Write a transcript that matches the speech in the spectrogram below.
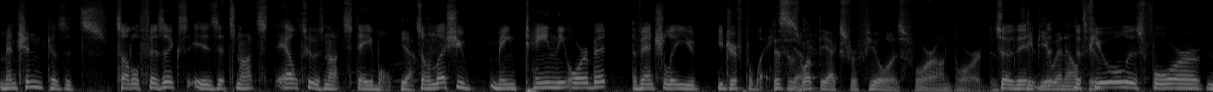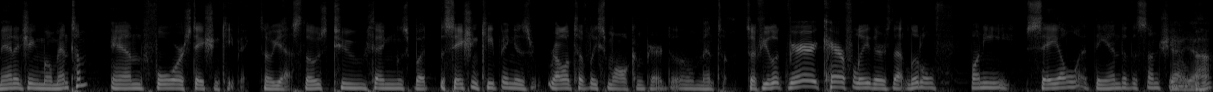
mention because it's subtle physics is it's not L2 is not stable. Yeah. So unless you maintain the orbit eventually you you drift away. This is what the extra fuel is for on board. Does so that the, keep you the, in L2? the fuel is for managing momentum and for station keeping. So yes, those two things, but the station keeping is relatively small compared to the momentum. So if you look very carefully, there's that little funny sail at the end of the sunshield, Yeah, yeah. Uh-huh.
